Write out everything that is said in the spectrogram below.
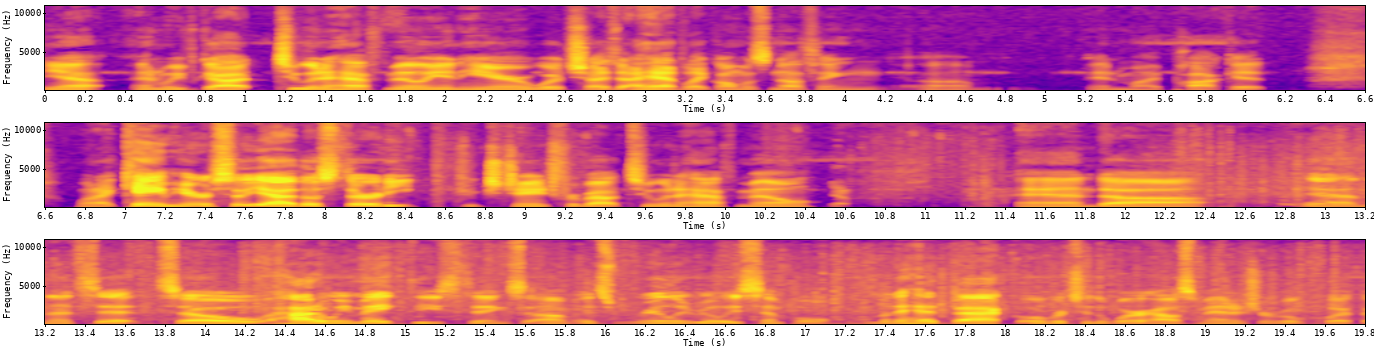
Yeah and we've got two and a half million here which I, I had like almost nothing um, in my pocket when I came here. So yeah, those 30 exchanged for about two and a half mil. Yep. And uh, yeah, and that's it. So how do we make these things? Um, it's really, really simple. I'm going to head back over to the warehouse manager real quick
